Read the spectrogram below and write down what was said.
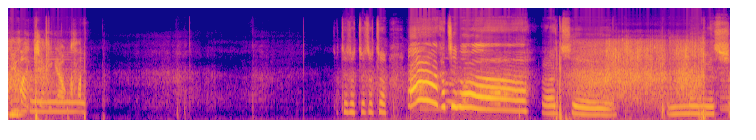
Cl- 저저저저저 아 같이 봐. 그렇지. 엉망이야 씨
